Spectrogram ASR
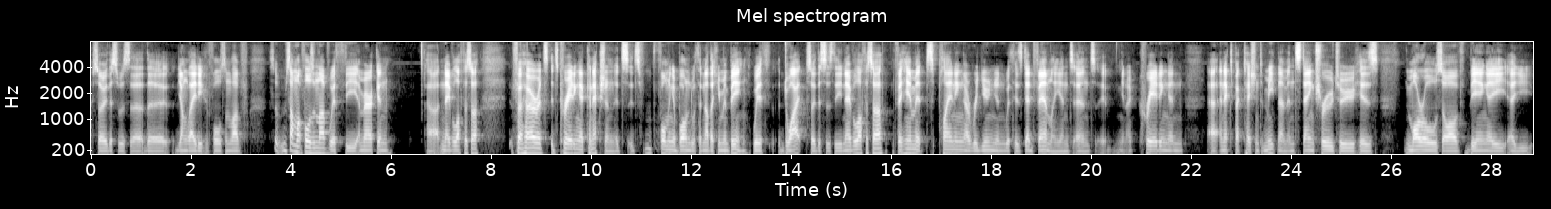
so this was uh, the young lady who falls in love, somewhat falls in love with the American uh, naval officer. For her, it's it's creating a connection. It's it's forming a bond with another human being. With Dwight, so this is the naval officer. For him, it's planning a reunion with his dead family and and you know creating an uh, an expectation to meet them and staying true to his morals of being a, a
